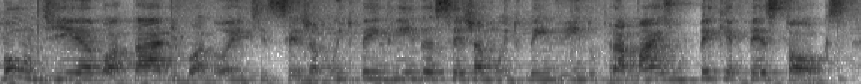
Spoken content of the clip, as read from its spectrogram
Bom dia, boa tarde, boa noite, seja muito bem-vinda, seja muito bem-vindo para mais um PQP Talks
